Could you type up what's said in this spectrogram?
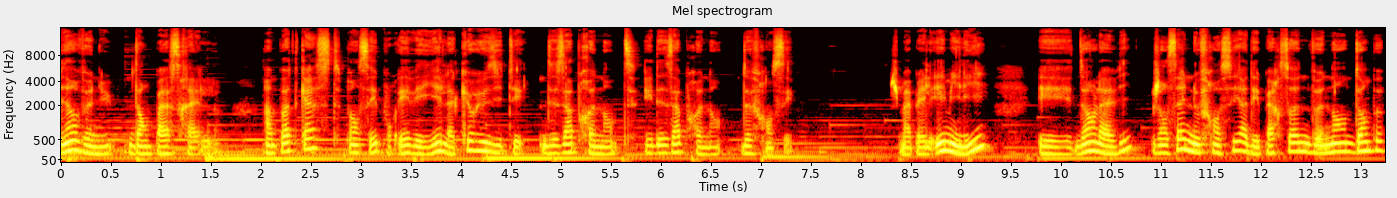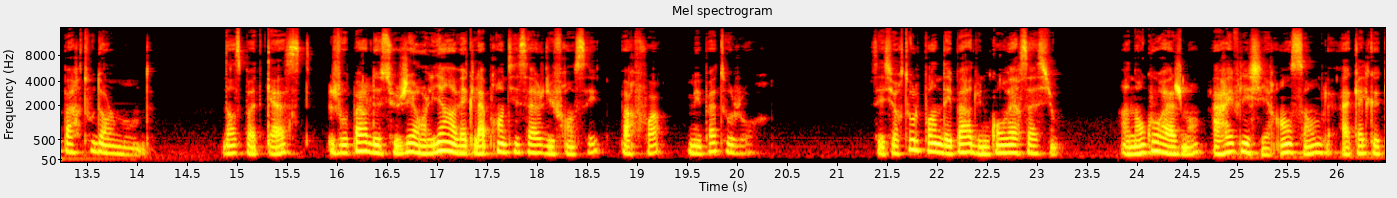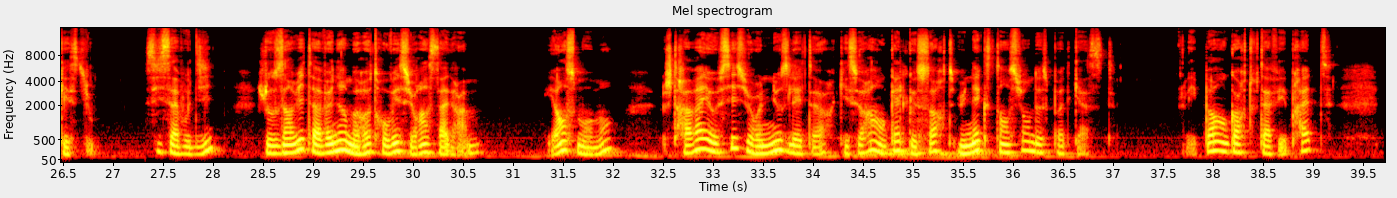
Bienvenue dans Passerelle, un podcast pensé pour éveiller la curiosité des apprenantes et des apprenants de français. Je m'appelle Émilie et dans la vie, j'enseigne le français à des personnes venant d'un peu partout dans le monde. Dans ce podcast, je vous parle de sujets en lien avec l'apprentissage du français, parfois, mais pas toujours. C'est surtout le point de départ d'une conversation, un encouragement à réfléchir ensemble à quelques questions. Si ça vous dit, je vous invite à venir me retrouver sur Instagram. Et en ce moment, je travaille aussi sur une newsletter qui sera en quelque sorte une extension de ce podcast. Elle n'est pas encore tout à fait prête,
